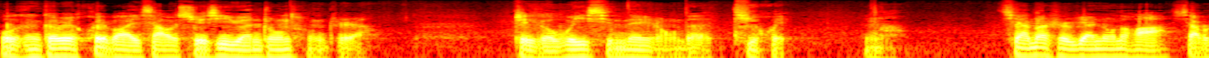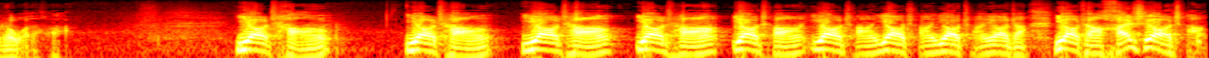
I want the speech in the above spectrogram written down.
我跟各位汇报一下我学习袁中同志啊这个微信内容的体会啊，前面是袁中的话，下边是我的话。药厂，药厂，药厂，药厂，药厂，药厂，药厂，药厂，药厂，药厂还是药厂。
